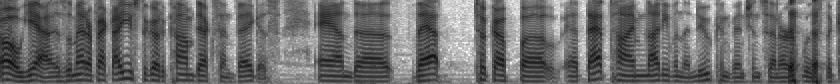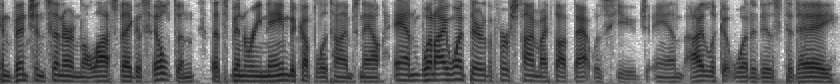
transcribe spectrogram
Oh yeah, as a matter of fact, I used to go to Comdex in Vegas, and uh, that took up uh, at that time not even the new convention center it was the convention center in the las vegas hilton that's been renamed a couple of times now and when i went there the first time i thought that was huge and i look at what it is today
